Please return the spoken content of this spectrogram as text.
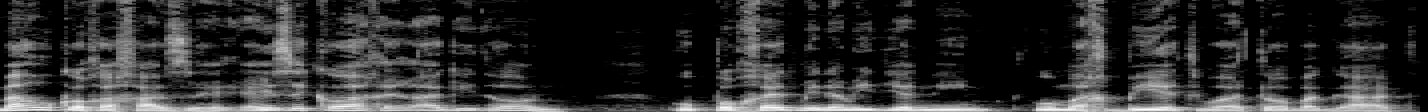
מהו כוחך זה? איזה כוח הראה גדעון? הוא פוחד מן המדיינים, הוא מחביא את תבואתו בגת.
